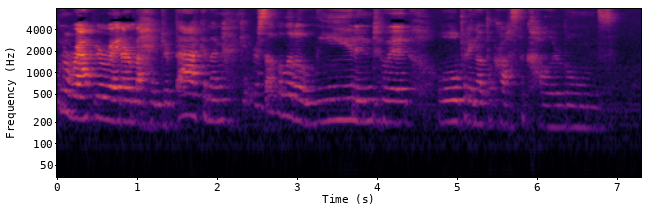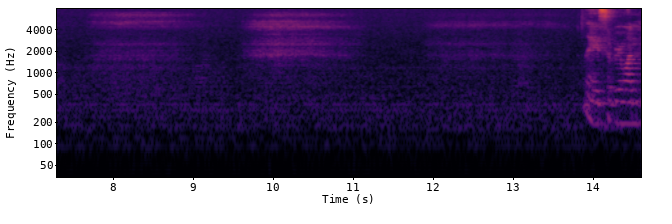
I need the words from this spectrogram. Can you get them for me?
wanna wrap your right arm behind your back and then give yourself a little lean into it, opening up across the collarbones. Nice, everyone.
